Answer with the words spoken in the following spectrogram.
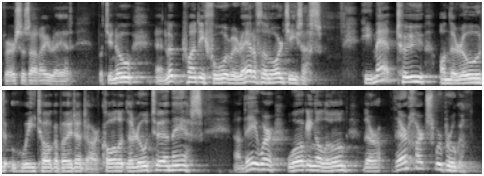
verses that I read. But you know, in Luke 24, we read of the Lord Jesus. He met two on the road, we talk about it, or call it the road to Emmaus. And they were walking along, their, their hearts were broken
